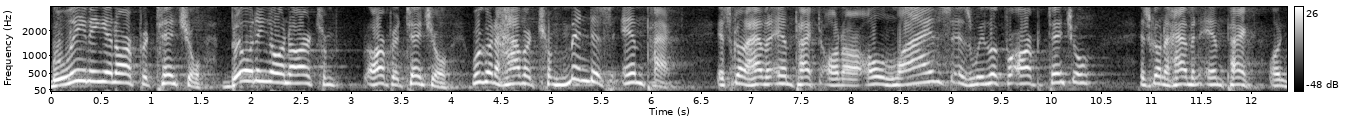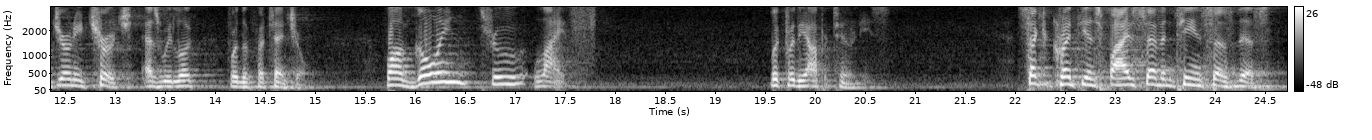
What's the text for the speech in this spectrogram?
believing in our potential, building on our, our potential, we're going to have a tremendous impact. It's going to have an impact on our own lives as we look for our potential. It's going to have an impact on Journey Church as we look for the potential. While going through life, look for the opportunities. 2 Corinthians 5:17 says this.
